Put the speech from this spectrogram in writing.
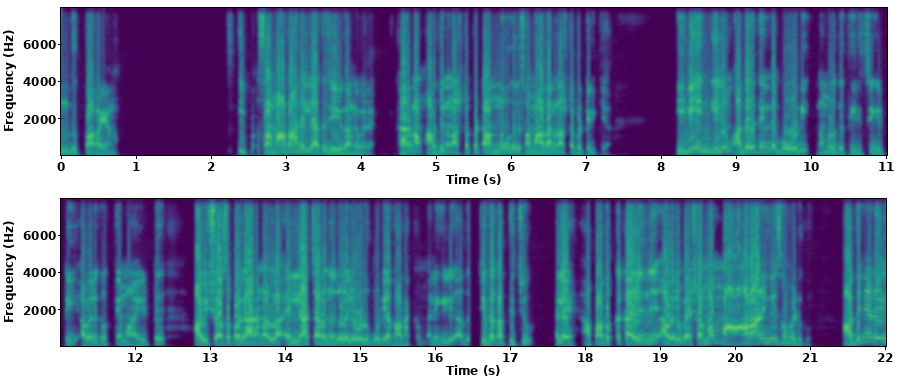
എന്ത് പറയണം? ഇപ്പൊ സമാധാനം ഇല്ലാത്ത ജീവിതമാണ് ഇവരെ. കാരണം അർജുന നഷ്ടപ്പെട്ട അന്ന് മുതൽ സമാധാനം നഷ്ടപ്പെട്ടിരിക്കുക. ഇനിയെങ്കിലും അദ്ദേഹത്തിന്റെ ബോഡി നമ്മൾക്ക് തിരിച്ചു കിട്ടി. അവർ കൃത്യമായിട്ട് ആ വിശ്വാസപ്രകാരമുള്ള എല്ലാ ചടങ്ങുകളിലോടും കൂടി അത് അടക്കം അല്ലെങ്കിൽ അത് ചിത കത്തിച്ചു അല്ലെ? അപ്പൊ അതൊക്കെ കഴിഞ്ഞ് അവർ വിഷമം മാറാൻ ഇനി സമയം എടുക്കും അതിനിടയിൽ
